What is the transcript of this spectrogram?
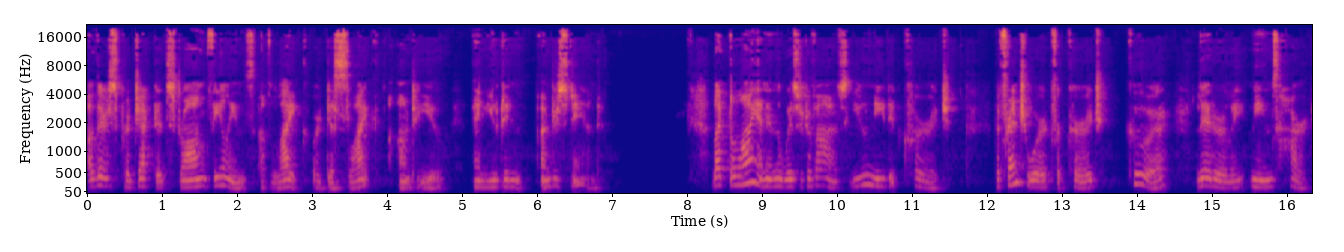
Others projected strong feelings of like or dislike onto you, and you didn't understand. Like the lion in The Wizard of Oz, you needed courage. The French word for courage, coeur, literally means heart.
